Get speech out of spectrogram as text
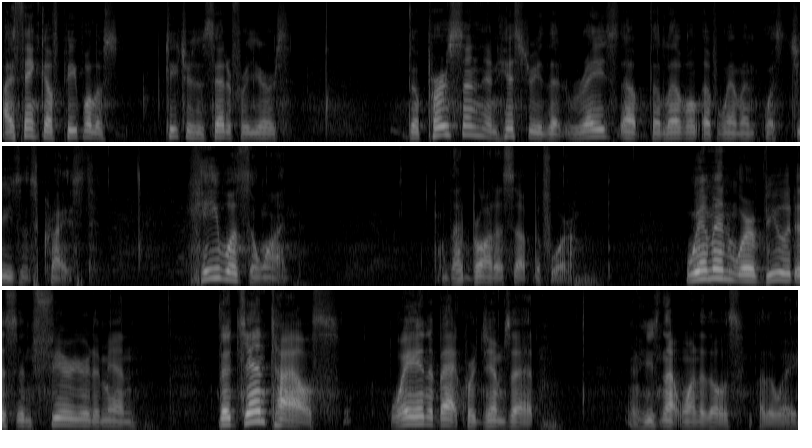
I think of people, of teachers have said it for years. The person in history that raised up the level of women was Jesus Christ. He was the one that brought us up before. Women were viewed as inferior to men. The Gentiles, way in the back where Jim's at, and he's not one of those, by the way.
